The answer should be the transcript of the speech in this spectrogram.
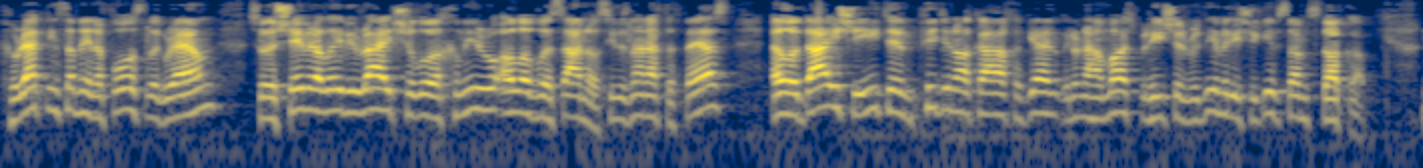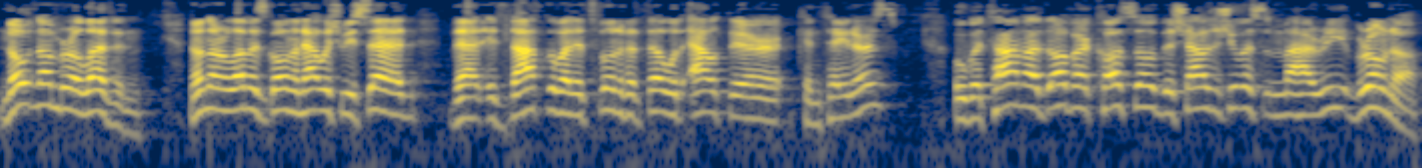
correcting something it falls to the ground. So the Shevet HaLevi writes, Shalu achmiru olav lesanos. He does not have to fast. Elodai she'itim pidyon al Again, we don't know how much, but he should redeem it. He should give some tzedakah. Note number 11. Note number 11 is going on that which we said, that it's dafka by the tefillin if it fell without their containers. Ubetama dover koso b'shal shuvas mahari brona.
